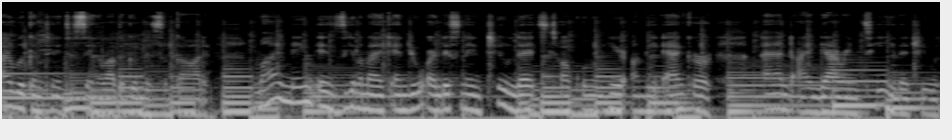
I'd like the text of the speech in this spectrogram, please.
I will continue to sing about the goodness of God. My name is Zila Mac, and you are listening to Let's Talk Women here on the Anchor. And I guarantee that you will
